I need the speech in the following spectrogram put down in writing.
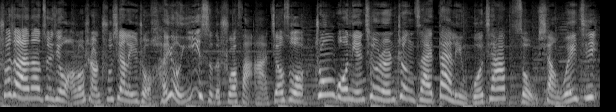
说起来呢，最近网络上出现了一种很有意思的说法啊，叫做中国年轻人正在带领国家走向危机。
